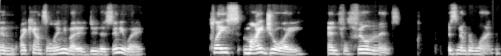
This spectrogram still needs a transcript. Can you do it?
and I counsel anybody to do this anyway, place my joy and fulfillment as number one,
